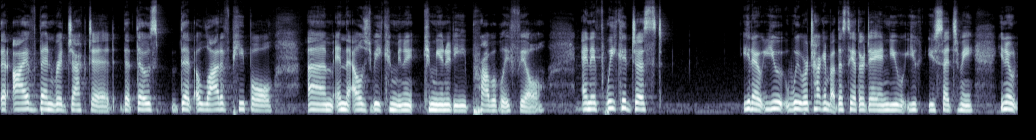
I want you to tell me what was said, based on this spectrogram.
that I've been rejected, that those that a lot of people um, in the LGBT community, community probably feel. And if we could just you know, you we were talking about this the other day, and you you you said to me, you know,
